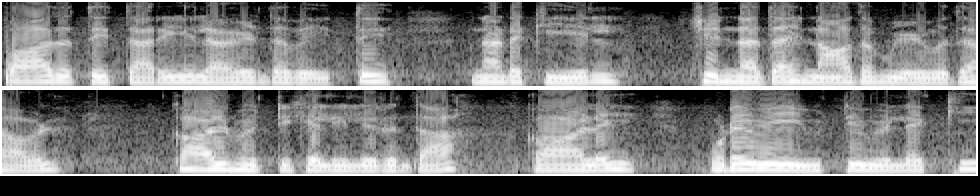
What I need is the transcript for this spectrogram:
பாதத்தை தரையில் அழுந்த வைத்து நடக்கியில் சின்னதாய் நாதம் எழுவது அவள் கால் மெட்டிகளில் இருந்தா காலை உடவியை விட்டு விலக்கி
